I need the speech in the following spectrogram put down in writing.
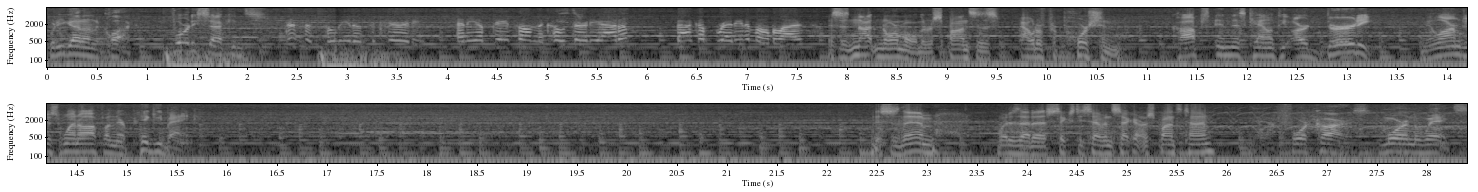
What do you got on the clock? 40 seconds. This is Paleto Security. Any updates on the Code 30 Adam? Backup ready to mobilize. This is not normal. The response is out of proportion. Cops in this county are dirty. The alarm just went off on their piggy bank. This is them. What is that, a 67 second response time? Yeah, four cars. More in the wings.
